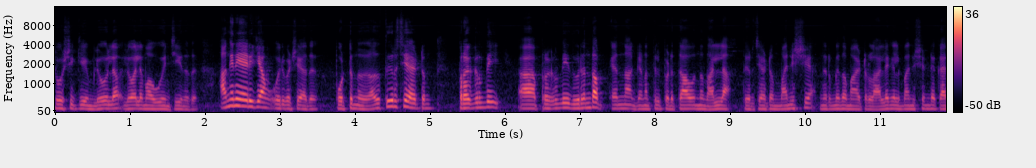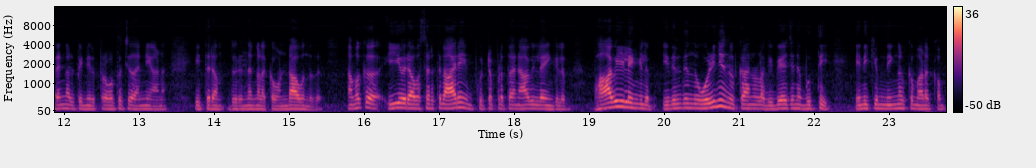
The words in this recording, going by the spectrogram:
ശോഷിക്കുകയും ലോല ലോലമാവുകയും ചെയ്യുന്നത്. അങ്ങനെയായിരിക്കാം ഒരുപക്ഷെ അത് പൊട്ടുന്നത്. അത് തീർച്ചയായിട്ടും പ്രകൃതി പ്രകൃതി ദുരന്തം എന്ന ഗണത്തിൽപ്പെടുത്താവുന്നതല്ല. തീർച്ചയായിട്ടും മനുഷ്യ നിർമ്മിതമായിട്ടുള്ള അല്ലെങ്കിൽ മനുഷ്യന്റെ കരങ്ങൾ പിന്നിൽ പ്രവർത്തിച്ച് തന്നെയാണ് ഇത്തരം ദുരന്തങ്ങളൊക്കെ ഉണ്ടാവുന്നത്. നമുക്ക് ഈ ഒരു അവസരത്തിൽ ആരെയും കുറ്റപ്പെടുത്താനാവില്ല എങ്കിലും ഭാവിയിലെങ്കിലും ഇതിൽ നിന്ന് ഒഴിഞ്ഞു നിൽക്കാനുള്ള വിവേചന ബുദ്ധി എനിക്കും നിങ്ങൾക്കും അടക്കം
